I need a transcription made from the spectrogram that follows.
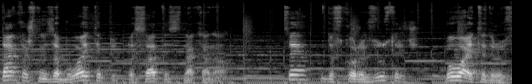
Також не забувайте підписатись на канал. Все, до скорих зустріч. Бувайте, друзі!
